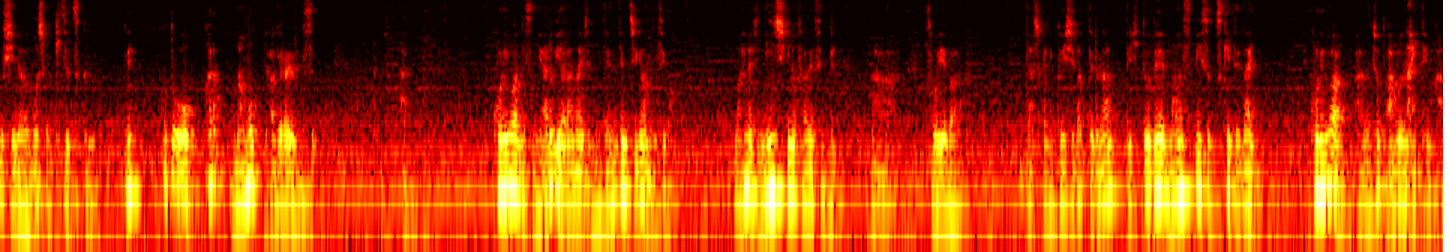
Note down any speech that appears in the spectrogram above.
失う、もしくは傷つく、ね、ことをから守ってあげられるんです。これはですね、やるやらないじゃ全然違うんですよ。まあ、変な話、認識の差ですよね。ああ、そういえば、確かに食いしばってるなって人でマウスピースをつけてないこれはあのちょっと危ないというか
